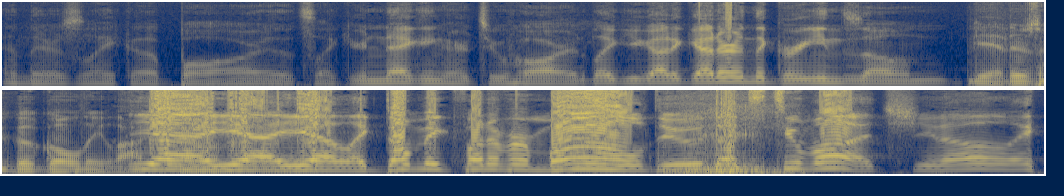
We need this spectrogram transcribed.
and there's like a bar that's like you're negging her too hard. Like you got to get her in the green zone. Yeah, there's like a Goldilocks. Yeah, yeah, yeah. Yeah. Like don't make fun of her moral, dude. That's too much. You know, like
